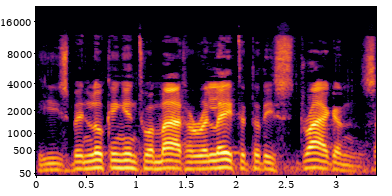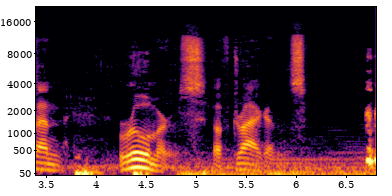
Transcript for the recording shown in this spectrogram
He's been looking into a matter related to these dragons and rumors of dragons.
